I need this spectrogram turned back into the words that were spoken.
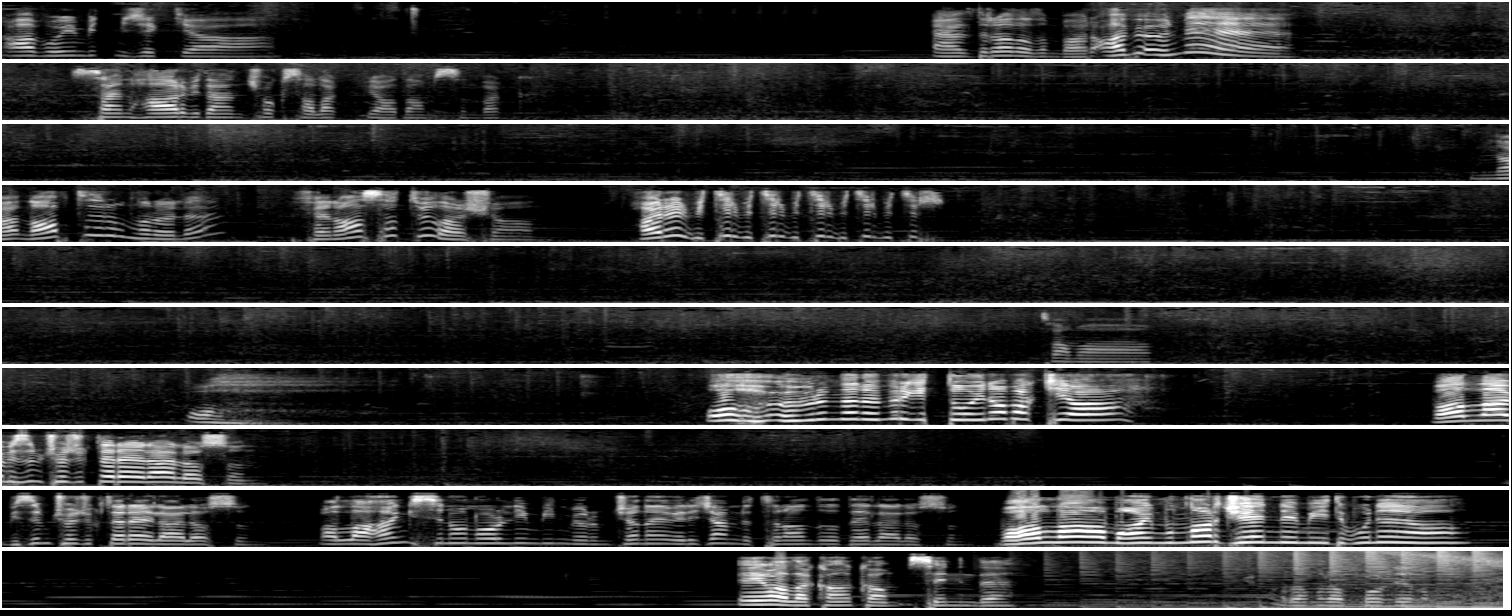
Abi oyun bitmeyecek ya. Elder alalım bari. Abi ölme. Sen harbiden çok salak bir adamsın bak. Ne, ne yaptılar onlar öyle? Fena satıyorlar şu an. Hayır hayır bitir bitir bitir bitir bitir. Tamam. Oh. Oh ömrümden ömür gitti oyuna bak ya. Vallahi bizim çocuklara helal olsun. Bizim çocuklara helal olsun. Vallahi hangisini honorlayayım bilmiyorum. Can'a vereceğim de Trundle'a da helal olsun. Vallahi maymunlar cehennemiydi. Bu ne ya? Eyvallah kankam senin de. Şu adamı raporlayalım.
